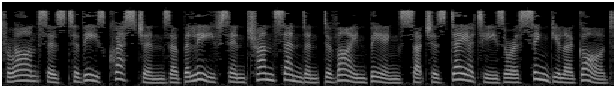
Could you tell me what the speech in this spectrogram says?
for answers to these questions are beliefs in transcendent divine beings such as deities or a singular god,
